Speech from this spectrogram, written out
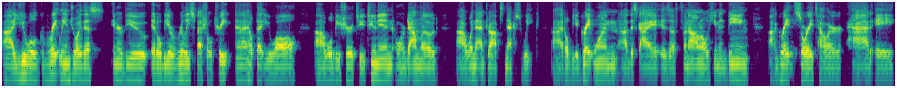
uh, you will greatly enjoy this interview. It'll be a really special treat, and I hope that you all uh, will be sure to tune in or download uh, when that drops next week. Uh, it'll be a great one. Uh, this guy is a phenomenal human being, great storyteller, had a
